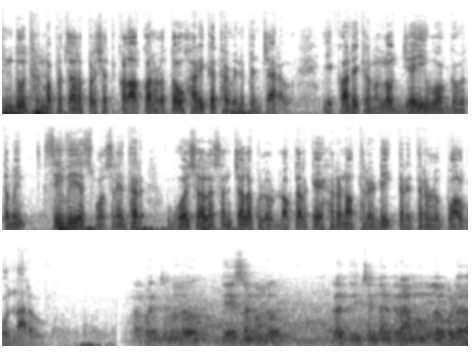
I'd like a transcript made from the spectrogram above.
హిందూ ధర్మ ప్రచార పరిషత్ కళాకారులతో హరికథ వినిపించారు. ఈ కార్యక్రమంలో జేఈఓ గౌతమి సివిఎస్ఓ శ్రీధర్ గోశాల సంచాలకులు డాక్టర్ కె. హరినాథ్ రెడ్డి తదితరులు పాల్గొన్నారు. ప్రపంచంలో దేశంలో ప్రతి చిన్న గ్రామంలో కూడా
